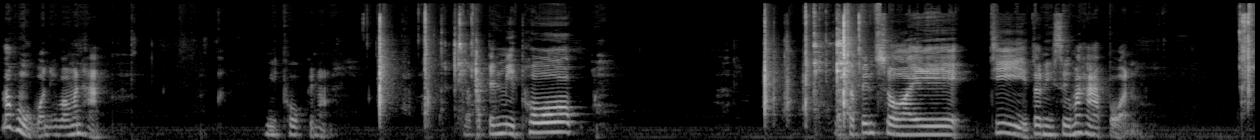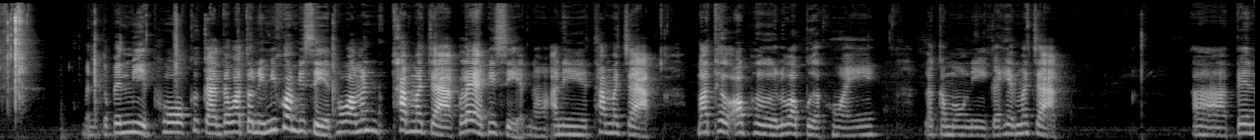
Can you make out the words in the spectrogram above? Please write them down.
แล้วหูวันนี้ว่ามันหัก มีดโพกพี่น้องแล้วก็เป็นมีดโพกแล้วก็เป็นซอยจี้ตัวนี้ซื้อมาหาปอน มันก็เป็นมีดโพกคือกันแต่ว่าตัวนี้มีความพิเศษ เพราะว่ามันทำมาจากแร่พิเศษเนาะอันนี้ทำมาจากมาเทอร์ออฟเพอร์หรือว่าเปลือกหอย แล้วก็มองนี้ก็เห็นมาจาก อ่าเป็น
